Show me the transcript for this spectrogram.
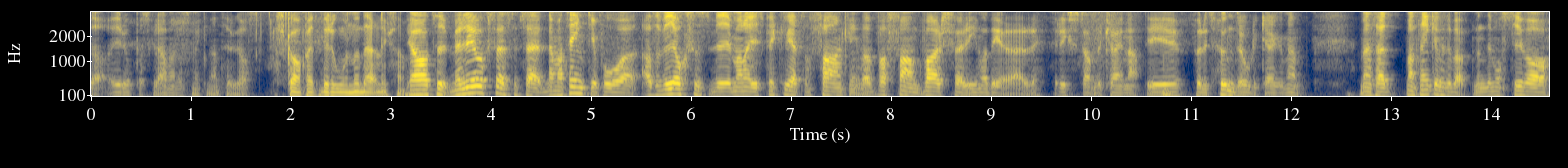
ja, Europa skulle använda så mycket naturgas. Skapa ett beroende där liksom. Ja, typ. Men det är också typ så här, när man tänker på, alltså vi också, vi, man har ju spekulerat som fan kring vad, vad fan, varför invaderar Ryssland Ukraina? Det är ju funnits hundra olika argument. Men så här, man tänker också bara, men det måste ju vara,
